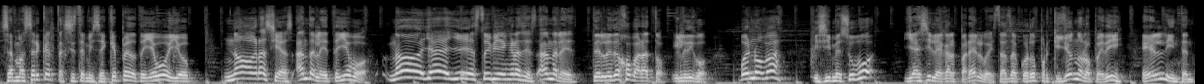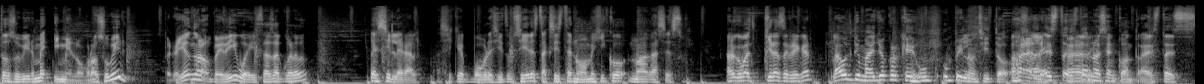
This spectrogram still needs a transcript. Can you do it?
Se me acerca el taxista y me dice, "¿Qué pedo te llevo?" Y yo, "No, gracias. Ándale, te llevo." "No, ya ya, ya estoy bien, gracias. Ándale, te lo dejo barato." Y le digo, "Bueno, va." Y si me subo ya es ilegal para él, güey. ¿Estás de acuerdo? Porque yo no lo pedí. Él intentó subirme y me logró subir. Pero yo no lo pedí, güey. ¿Estás de acuerdo? Es ilegal. Así que, pobrecito, si eres taxista en Nuevo México, no hagas eso. ¿Algo más quieras agregar? La última, yo creo que un, un piloncito. O sea, Órale, esta, no es en contra, esta es.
